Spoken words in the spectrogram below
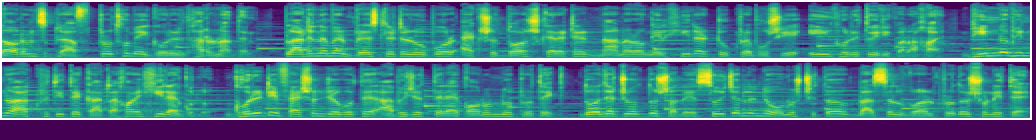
লরেন্স গ্রাফ প্রথম এই ঘড়ির ধারণা দেন। প্লাটিনামের ব্রেসলেটের উপর একশো দশ ক্যারেটের নানা রঙের হীরার টুকরা বসিয়ে এই ঘড়ি তৈরি করা হয়। ভিন্ন ভিন্ন আকৃতিতে কাটা হয় হীরাগুলো। ঘড়িটি ফ্যাশন জগতে আভিজাত্যের এক অনন্য প্রতীক। দু সালে সুইজারল্যান্ডে অনুষ্ঠিত ব্যাসেল ওয়ার্ল্ড প্রদর্শনীতে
